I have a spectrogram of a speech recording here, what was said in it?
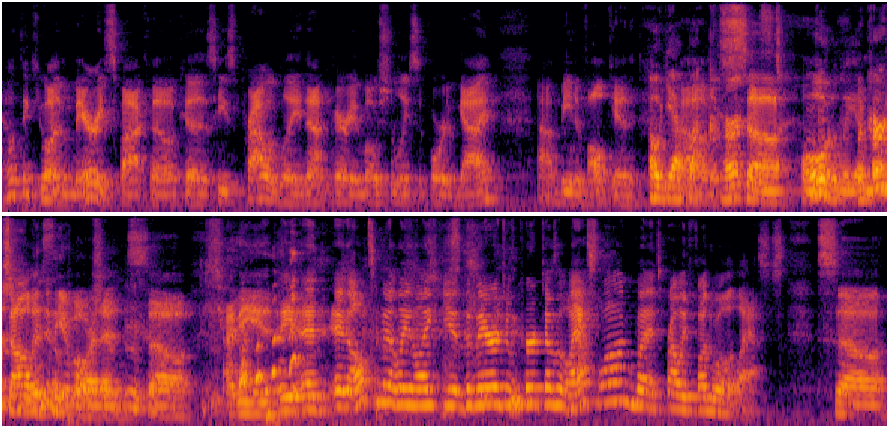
I don't think you want to marry Spock though, because he's probably not a very emotionally supportive guy, uh, being a Vulcan. oh yeah, but Um, Kirk so- is totally. But Kirk's all into the emotions, so I mean, and, and ultimately, like you, the marriage with Kirk doesn't last long, but it's probably fun while it lasts. So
